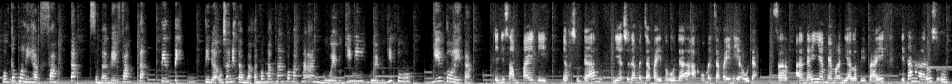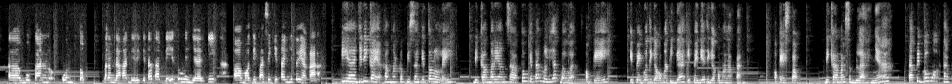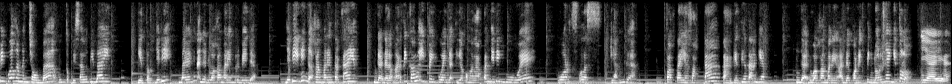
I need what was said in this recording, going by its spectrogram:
untuk melihat fakta sebagai fakta titik. Tidak usah ditambahkan pemaknaan-pemaknaan. Gue begini gue begitu. Gitu Lita. Jadi sampai di ya sudah dia sudah mencapai itu udah. Aku mencapai ini ya udah seandainya memang dia lebih baik kita harus uh, bukan untuk merendahkan diri kita tapi itu menjadi uh, motivasi kita gitu ya kak. Iya jadi kayak kamar kepisah gitu loh Lei. Di kamar yang satu kita melihat bahwa oke okay, IP gue 3,3 IP dia 3,8 oke okay, stop. Di kamar sebelahnya tapi gue mau tapi gue akan mencoba untuk bisa lebih baik gitu. Jadi bayangin ada dua kamar yang berbeda. Jadi ini nggak kamar yang terkait nggak dalam arti kalau IP gue nggak 3,8 jadi gue worthless. Ya enggak fakta ya fakta target ya target. Nggak dua kamar yang ada connecting doornya gitu loh. Iya iya.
